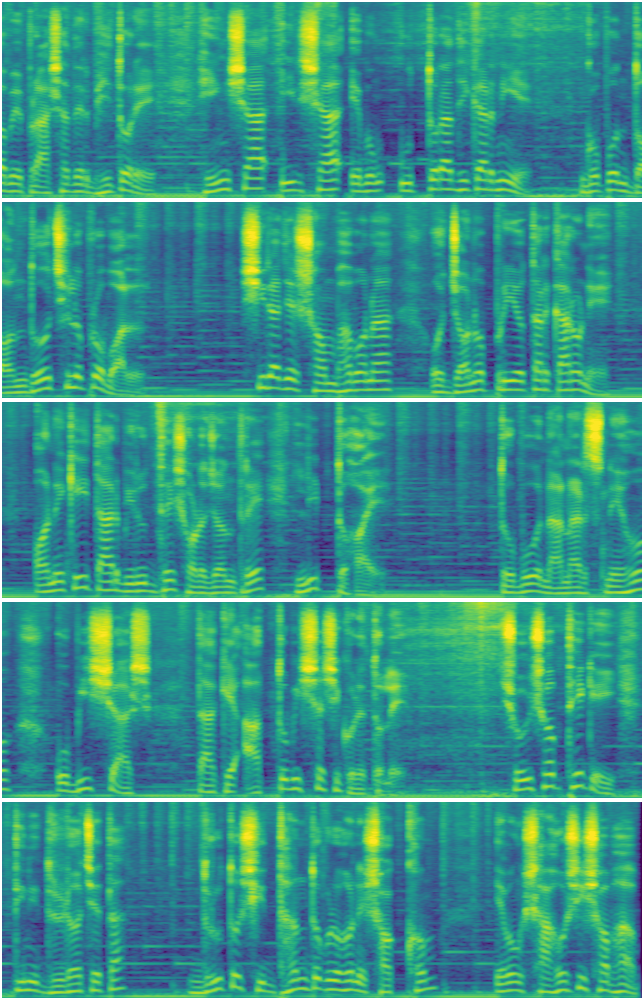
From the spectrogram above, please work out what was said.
তবে প্রাসাদের ভিতরে হিংসা, ঈর্ষা এবং উত্তরাধিকার নিয়ে গোপন দ্বন্দ্বও ছিল প্রবল। সিরাজের সম্ভাবনা ও জনপ্রিয়তার কারণে অনেকেই তার বিরুদ্ধে ষড়যন্ত্রে লিপ্ত হয়। তবুও নানার স্নেহ ও বিশ্বাস তাকে আত্মবিশ্বাসী করে তোলে। শৈশব থেকেই তিনি দৃঢ়চেতা, দ্রুত সিদ্ধান্ত গ্রহণে সক্ষম এবং সাহসী স্বভাব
